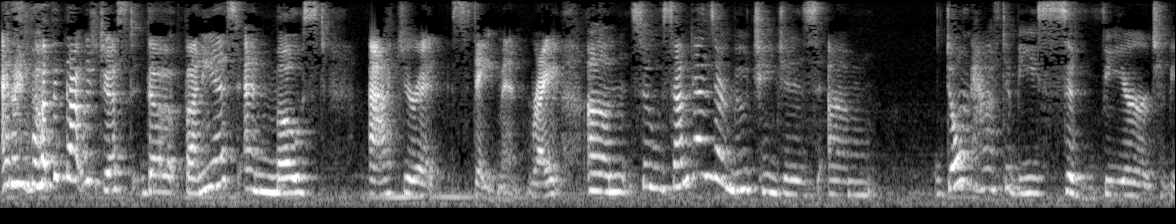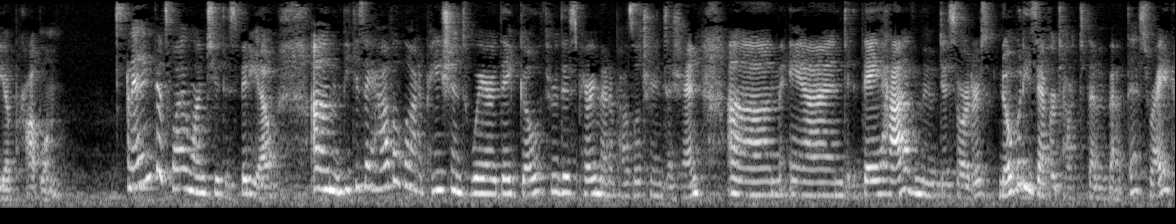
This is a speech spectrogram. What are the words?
And I thought that that was just the funniest and most accurate statement, right? Um, so sometimes our mood changes um, don't have to be severe to be a problem. And I think that's why I wanted to do this video, um, because I have a lot of patients where they go through this perimenopausal transition um, and they have mood disorders. Nobody's ever talked to them about this, right?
